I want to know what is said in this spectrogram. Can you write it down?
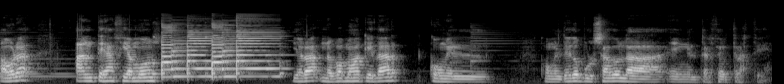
Ahora, antes hacíamos... Y ahora nos vamos a quedar con el, con el dedo pulsado en el tercer traste.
